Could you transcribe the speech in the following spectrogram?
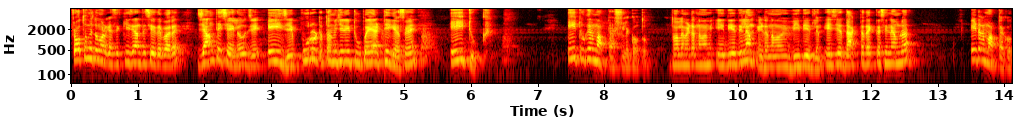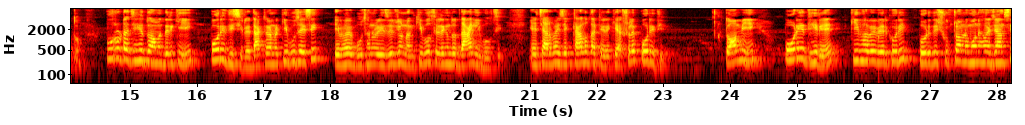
প্রথমে তোমার কাছে কি জানতে চাইতে পারে? জানতে চাইলো যে এই যে পুরোটা তো আমি জানি টু পাই আর, ঠিক আছে? এইটুক। এইটুকের মাপটা আসলে কত? আমি এটার নাম আমি এ দিয়ে দিলাম, এটার নাম আমি ভি দিয়ে দিলাম। এই যে দাগটা দেখতেছি না আমরা, এটার মাপটা কত? পুরোটা যেহেতু আমাদের কি পরিধি ছিল দাগটা আমরা কি বুঝাইছি? এভাবে বোঝানোর ইজির জন্য আমি কী বলছি? এটা কিন্তু দাগই বলছি। এই চার ভাই যে কালো দাগটা, এটা কি আসলে পরিধি? তো আমি পরিধিরে কীভাবে বের করি? পরিধির সূত্র আমরা মনে হয় জানছি,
